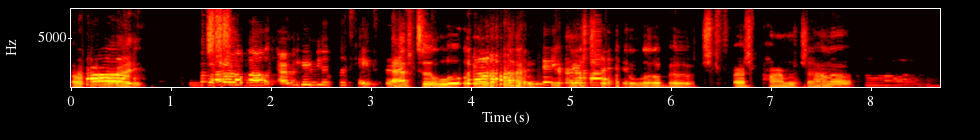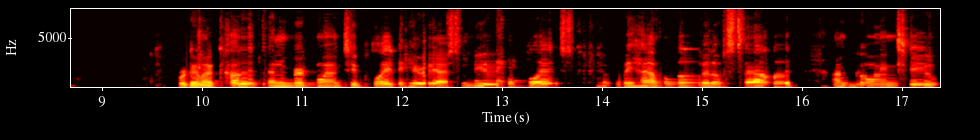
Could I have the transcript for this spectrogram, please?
All oh, right. Well, well, are we going to be able to taste this? Absolutely. We're Oh, going to God. a little bit of fresh Parmigiano. Oh. We're going to cut it and we're going to plate it. Here we have some beautiful plates. We have a little bit of salad. I'm going to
